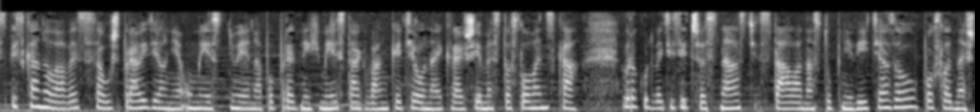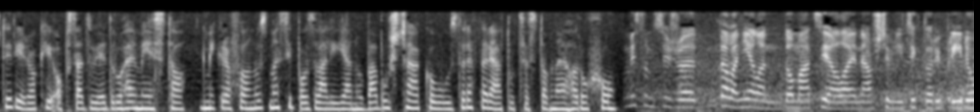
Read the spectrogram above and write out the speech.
Spiska Nová Ves sa už pravidelne umiestňuje na popredných miestach v ankete o najkrajšie mesto Slovenska. V roku 2016 stála na stupni výťazov, posledné 4 roky obsadzuje druhé miesto. K mikrofónu sme si pozvali Janu Babušča, Dvořákovú z referátu cestovného ruchu. Myslím si, že teda nie len domáci, ale aj návštevníci, ktorí prídu,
